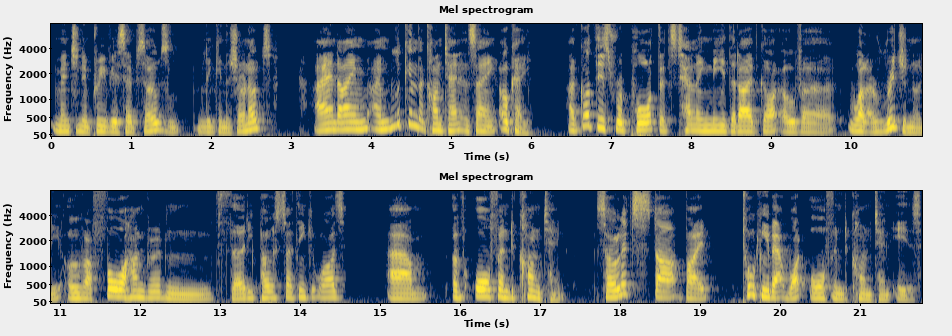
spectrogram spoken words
mentioned in previous episodes, link in the show notes. And I'm I'm looking at the content and saying, okay, I've got this report that's telling me that I've got over well, originally over 430 posts, I think it was, um, of orphaned content. So let's start by talking about what orphaned content is,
